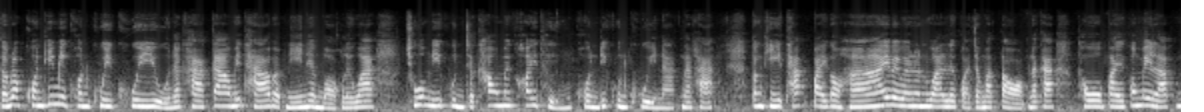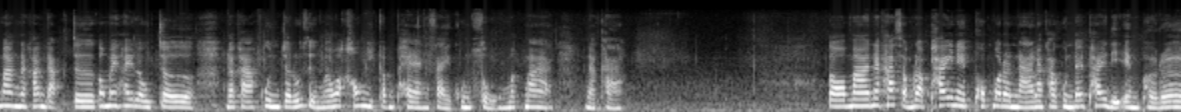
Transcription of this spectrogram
สำหรับคนที่มีคนคุยคุยอยู่นะคะก้าวไม่เท้าแบบนี้เนี่ยบอกเลยว่าช่วงนี้คุณจะเข้าไม่ค่อยถึงคนที่คุณคุยนักนะคะ บางทีทักไปก็หายไปวันๆเลยกว่าจะมาตอบนะคะ โทรไปก็ไม่รับมั่งนะคะ ดักเจอก็ไม่ให้เราเจอนะคะ คุณจะรู้สึกไหมว่าเขามีกำแพงใส่คุณสูงมาก ๆนะคะ ต่อมานะคะสำหรับไพ่ในภพมรณะนะคะ คุณได้ไพ่ The Emperor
